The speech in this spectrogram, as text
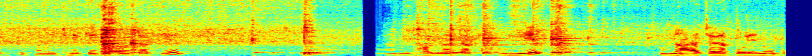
একটুখানি ঢেকে দেবো এটাকে। আমি ঢাকনাটা খুলে একটু নাড়াচাড়া করে নেব।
